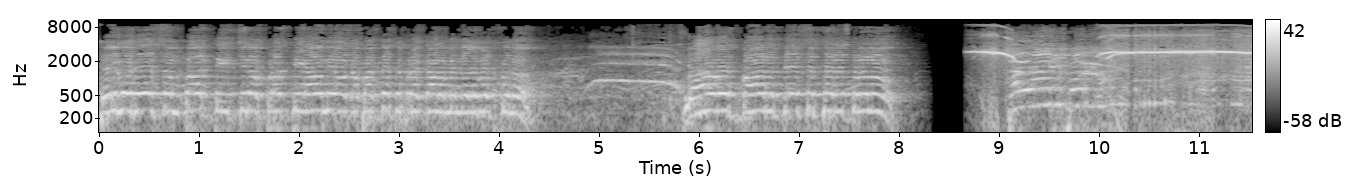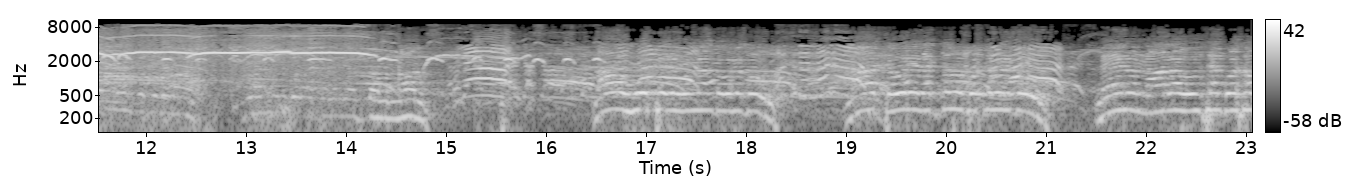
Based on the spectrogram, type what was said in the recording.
తెలుగుదేశం పార్టీ ఇచ్చిన ప్రతి హామీ ఒక పద్ధతి ప్రకారం నిలబెట్టుకున్నాం. యావత్ భారతదేశ చరిత్రలో నా ఊపిరి ఉన్నంత వరకు నా చివరి రక్తం పొట్టిన వరకు నేను నారా వంశం కోసం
